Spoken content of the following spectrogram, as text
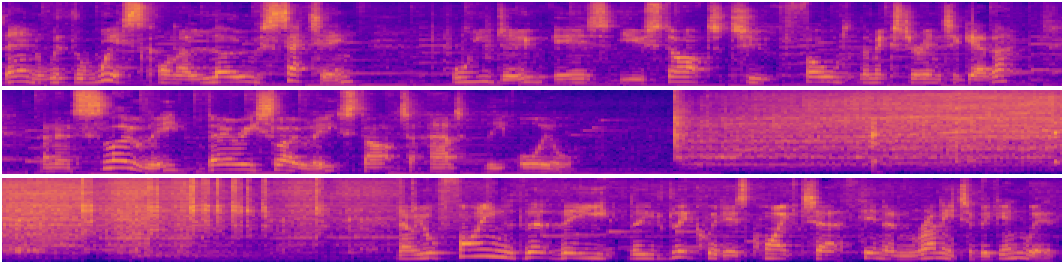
Then with the whisk on a low setting, all you do is you start to fold the mixture in together and then slowly, very slowly, start to add the oil. Now you'll find that the, the liquid is quite uh, thin and runny to begin with,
